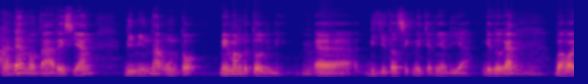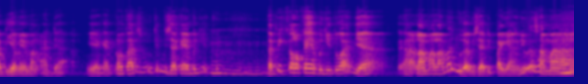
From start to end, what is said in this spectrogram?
ada notaris yang diminta untuk memang betul ini mm-hmm. uh, digital signature-nya dia gitu kan? Mm-hmm. bahwa dia memang ada ya kan? Notaris mungkin bisa kayak begitu. Mm-hmm. Tapi kalau kayak begitu aja ya, lama-lama juga bisa dipegang juga sama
